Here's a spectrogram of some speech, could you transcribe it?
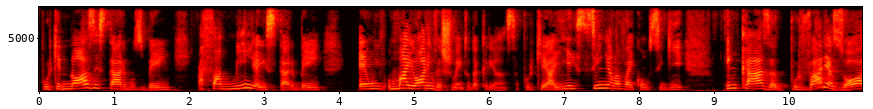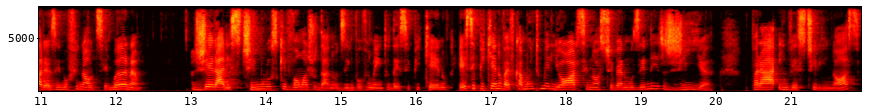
porque nós estarmos bem, a família estar bem, é um, maior investimento da criança, porque aí sim ela vai conseguir em casa por várias horas e no final de semana gerar estímulos que vão ajudar no desenvolvimento desse pequeno. Esse pequeno vai ficar muito melhor se nós tivermos energia para investir em nós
